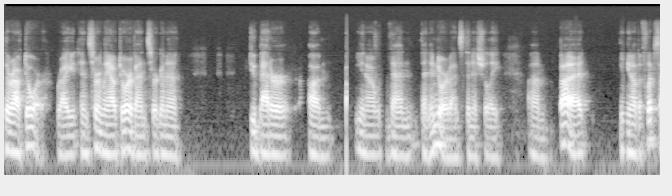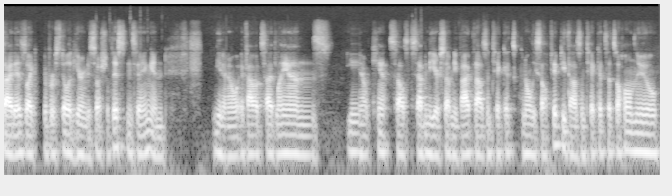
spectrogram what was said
they're outdoor, right? And certainly outdoor events are gonna do better um, you know, than than indoor events initially. Um, but you know, the flip side is like if we're still adhering to social distancing, and you know, if outside lands, you know, can't sell seventy or seventy five thousand tickets, can only sell fifty thousand tickets. That's a whole new,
